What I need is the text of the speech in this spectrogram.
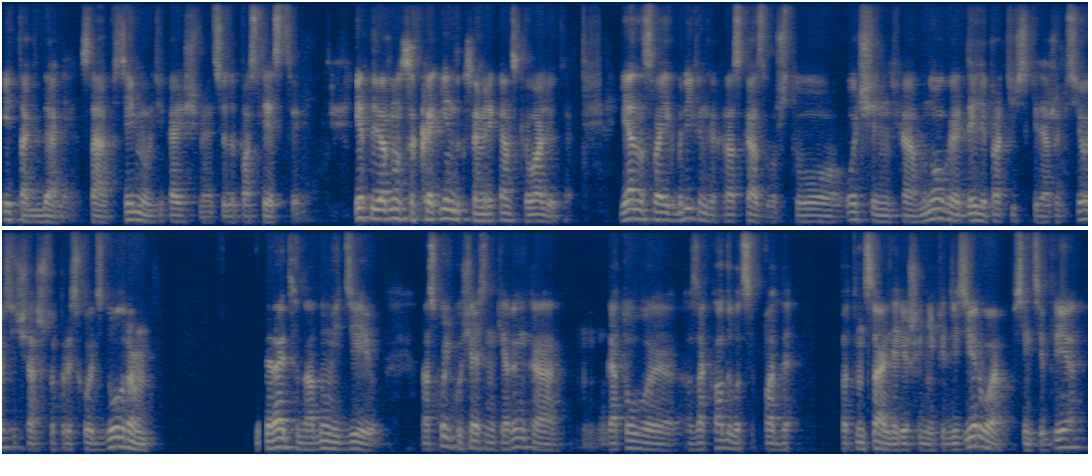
и так далее, со всеми вытекающими отсюда последствиями. Если вернуться к индексу американской валюты. Я на своих брифингах рассказывал, что очень многое, да или практически даже все сейчас, что происходит с долларом, опирается на одну идею. Насколько участники рынка готовы закладываться под потенциальное решение Федрезерва в сентябре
